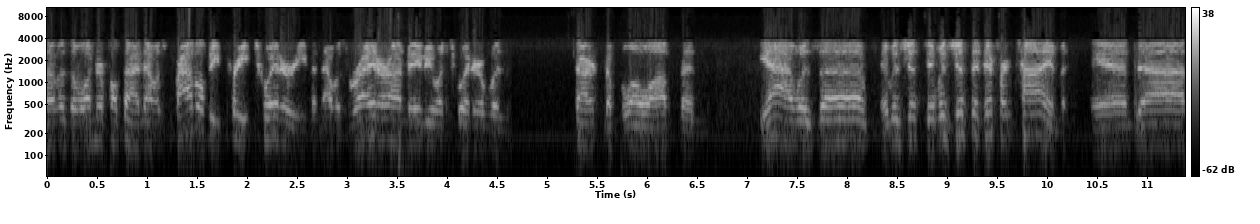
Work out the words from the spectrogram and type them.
that was a wonderful time. That was probably pre-Twitter, even. That was right around maybe when Twitter was starting to blow up, and yeah, it was. uh It was just it was just a different time, and. uh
